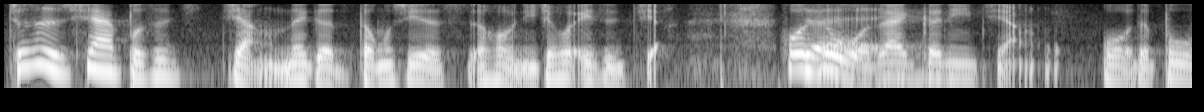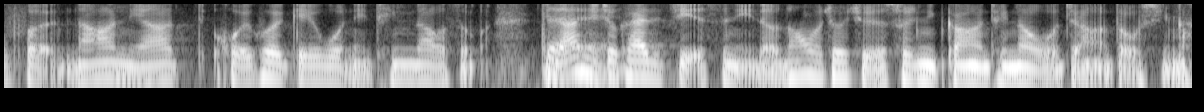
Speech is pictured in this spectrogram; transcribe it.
就是现在不是讲那个东西的时候，你就会一直讲，或是我在跟你讲我的部分，然后你要回馈给我你听到什么，然后你就开始解释你的，然后我就觉得，所以你刚刚听到我讲的东西吗？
